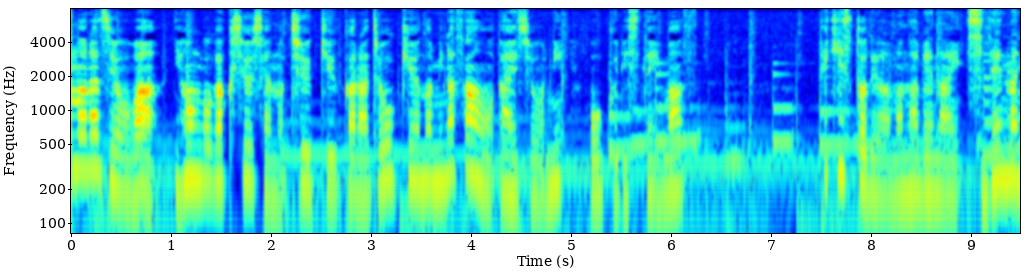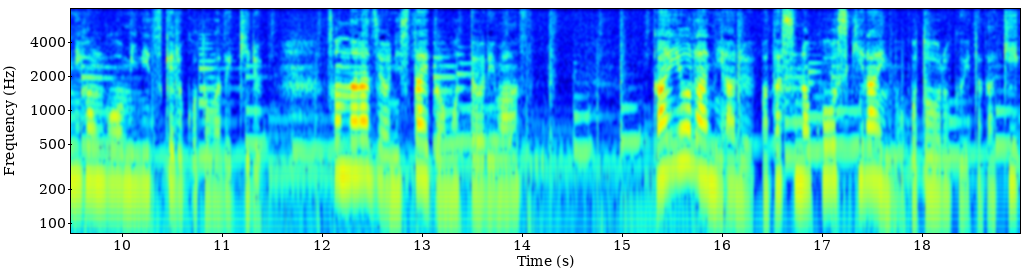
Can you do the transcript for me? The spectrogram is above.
このラジオは日本語学習者の中級から上級の皆さんを対象にお送りしています。テキストでは学べない自然な日本語を身につけることができるそんなラジオにしたいと思っております概要欄にある私の公式 LINE をご登録いただき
